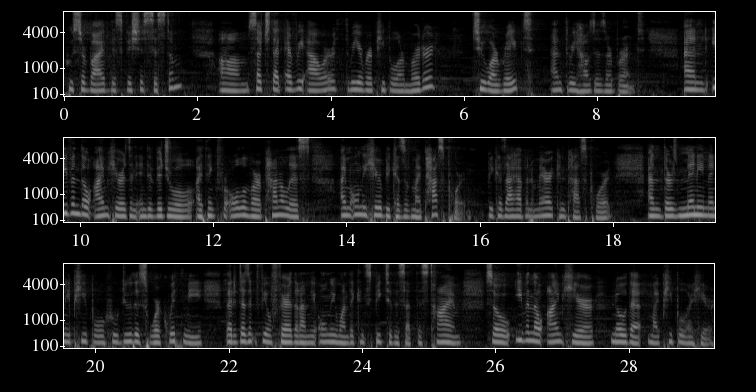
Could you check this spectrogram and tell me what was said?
who survive this vicious system, um, such that every hour, three of our people are murdered, two are raped, and three houses are burnt. And even though I'm here as an individual, I think for all of our panelists, I'm only here because of my passport, because I have an American passport. And there's many, many people who do this work with me that it doesn't feel fair that I'm the only one that can speak to this at this time. So even though I'm here, know that my people are here.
